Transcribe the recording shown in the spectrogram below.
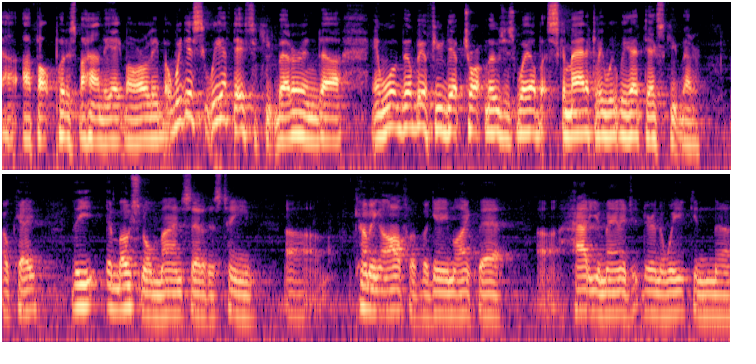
I, I, thought put us behind the eight ball early. But we just we have to execute better, and uh, and we'll, there'll be a few depth chart moves as well. But schematically, we, we have to execute better. Okay, the emotional mindset of this team uh, coming off of a game like that. Uh, how do you manage it during the week and uh,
